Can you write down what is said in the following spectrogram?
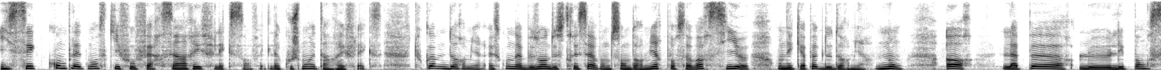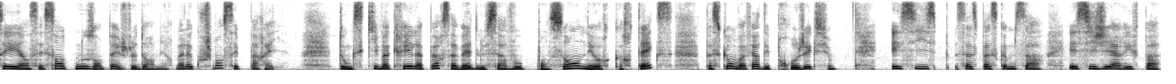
Il sait complètement ce qu'il faut faire. C'est un réflexe en fait. L'accouchement est un réflexe. Tout comme dormir. Est-ce qu'on a besoin de stresser avant de s'endormir pour savoir si euh, on est capable de dormir? Non. Or, la peur, les pensées incessantes nous empêchent de dormir. Bah, l'accouchement, c'est pareil. Donc ce qui va créer la peur, ça va être le cerveau pensant, néocortex, parce qu'on va faire des projections. Et si ça se passe comme ça Et si j'y arrive pas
